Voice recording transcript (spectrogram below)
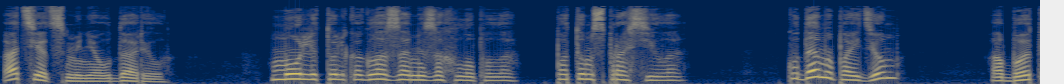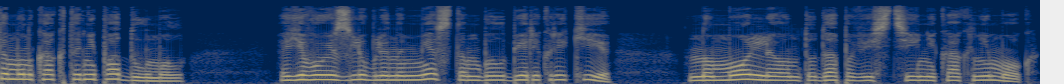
Отец меня ударил». Молли только глазами захлопала, потом спросила. «Куда мы пойдем?» Об этом он как-то не подумал. Его излюбленным местом был берег реки, но Молли он туда повезти никак не мог.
